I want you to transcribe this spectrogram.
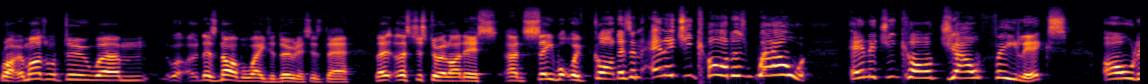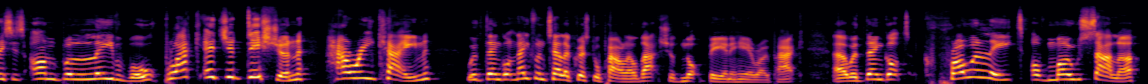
Right, we might as well do... Um, well, there's no other way to do this, is there? Let, let's just do it like this and see what we've got. There's an energy card as well. Energy card João Felix. Oh, this is unbelievable. Black Edge Edition Harry Kane. We've then got Nathan Tella Crystal Parallel. That should not be in a hero pack. Uh, we've then got Pro Elite of Mo Salah.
